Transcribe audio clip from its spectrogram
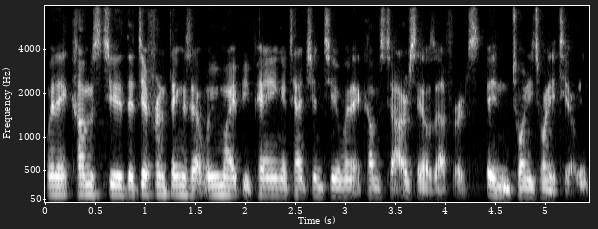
when it comes to the different things that we might be paying attention to when it comes to our sales efforts in 2022?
